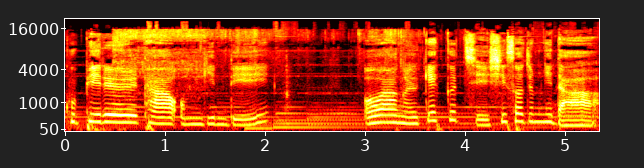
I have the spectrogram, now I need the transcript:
구피를 다 옮긴 뒤 어항을 깨끗이 씻어줍니다.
